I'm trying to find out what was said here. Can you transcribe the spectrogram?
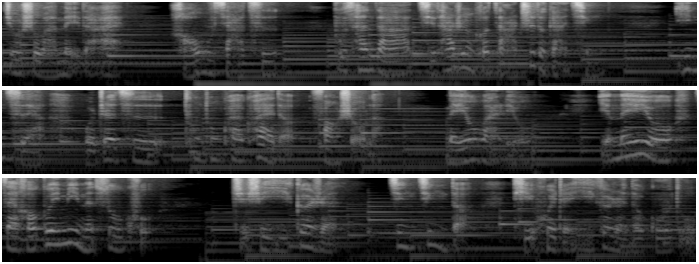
就是完美的爱，毫无瑕疵，不掺杂其他任何杂质的感情。因此呀，我这次痛痛快快的放手了，没有挽留，也没有再和闺蜜们诉苦，只是一个人静静的体会着一个人的孤独。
